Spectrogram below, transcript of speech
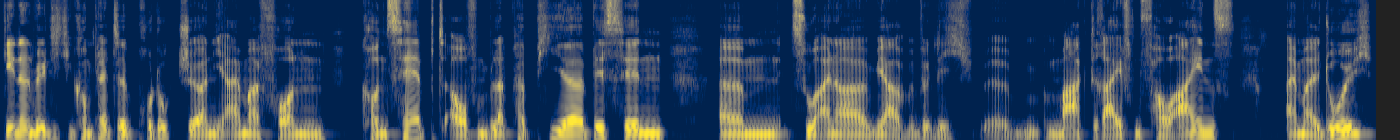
gehen dann wirklich die komplette Produktjourney einmal von Konzept auf ein Blatt Papier bis hin ähm, zu einer ja wirklich äh, marktreifen V1 einmal durch.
